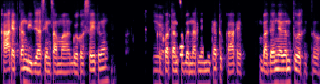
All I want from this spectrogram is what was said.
Karet kan dijelasin sama Gorosei itu kan. Iya. Kekuatan sebenarnya Nika tuh karet. Badannya lentur itu.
